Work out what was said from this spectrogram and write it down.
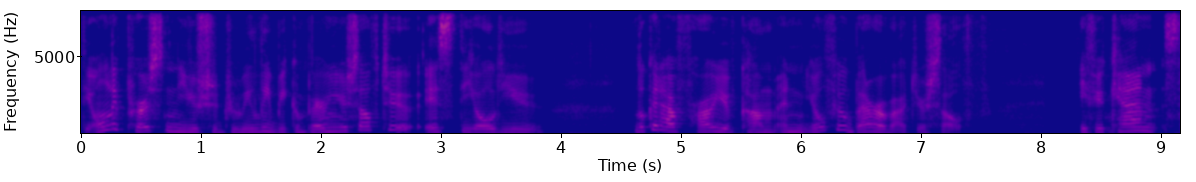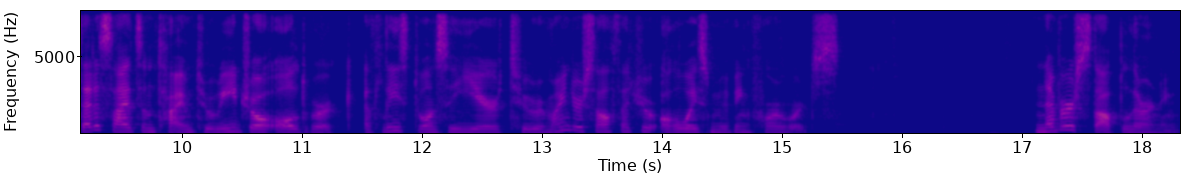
The only person you should really be comparing yourself to is the old you. Look at how far you've come and you'll feel better about yourself. If you can, set aside some time to redraw old work at least once a year to remind yourself that you're always moving forwards. Never stop learning.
